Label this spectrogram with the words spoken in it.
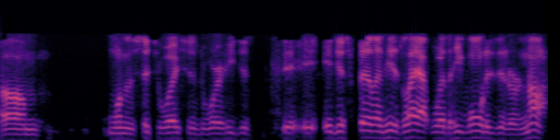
Um, one of the situations where he just it, it just fell in his lap whether he wanted it or not,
